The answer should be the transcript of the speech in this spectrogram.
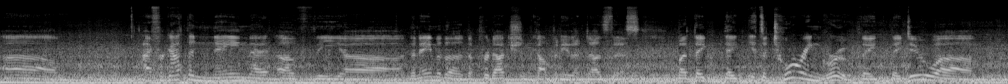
um, I forgot the name that, of the uh, the name of the, the production company that does this, but they, they it's a touring group. They they do. Um,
